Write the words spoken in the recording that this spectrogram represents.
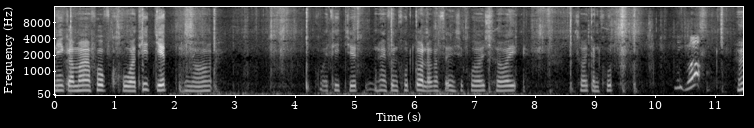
นี่ก็มาพบครัวที่เจ็ดพี่น้องครัวที่เจ็ดให้เพิ่นคุดก่อนแล้วก็ซื้อสิครัวซอยซอยกันคุดนี่เยอะฮะ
